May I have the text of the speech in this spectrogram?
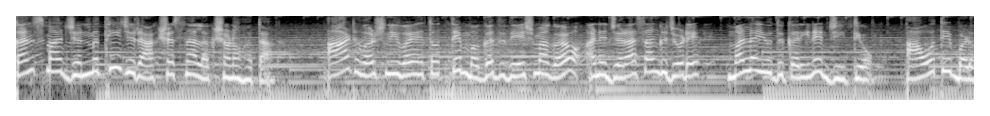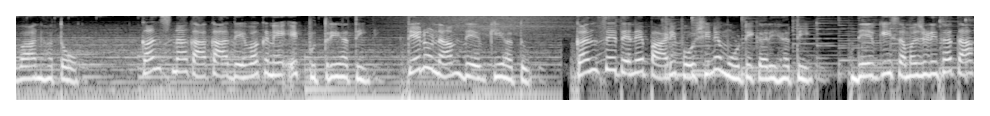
કંસમાં જન્મથી જ રાક્ષસના લક્ષણો હતા. આઠ વર્ષની વયે તો તે મગધ દેશમાં ગયો અને જરાસંઘ જોડે મલ્લયુદ્ધ કરીને જીત્યો. આવો તે બળવાન હતો. કંસના કાકા દેવકને એક પુત્રી હતી. તેનું નામ દેવકી હતું. કંસે તેને પાળી પોષીને મોટી કરી હતી. દેવકી સમજણી થતા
